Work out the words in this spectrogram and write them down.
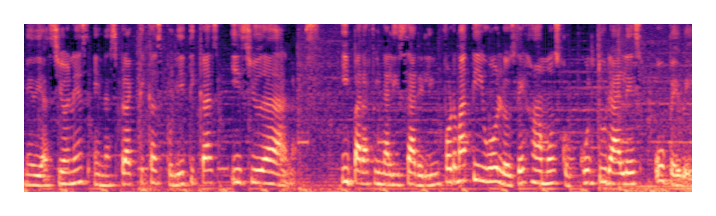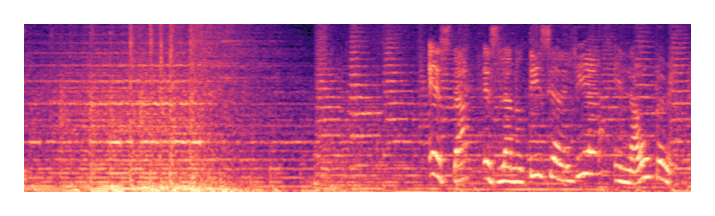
mediaciones en las prácticas políticas y ciudadanas. Y para finalizar el informativo los dejamos con Culturales UPB. Esta es la noticia del día en la UPB.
